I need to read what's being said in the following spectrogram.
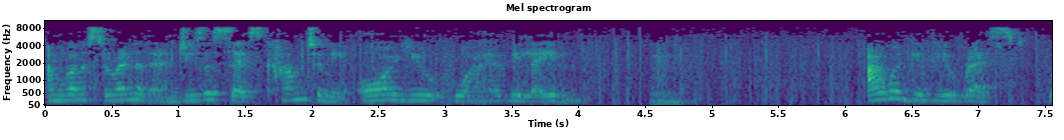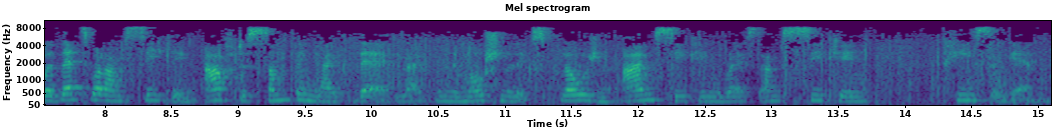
I'm going to surrender them. Jesus says, Come to me, all you who are heavy laden. Mm. I will give you rest. But that's what I'm seeking. After something like that, like an emotional explosion, I'm seeking rest. I'm seeking peace again.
